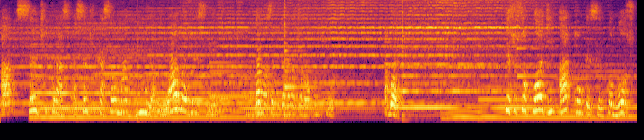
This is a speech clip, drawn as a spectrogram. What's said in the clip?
a santificação, a santificação madura, o amadurecimento da nossa vida relacional com o Senhor. Agora, isso só pode acontecer conosco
